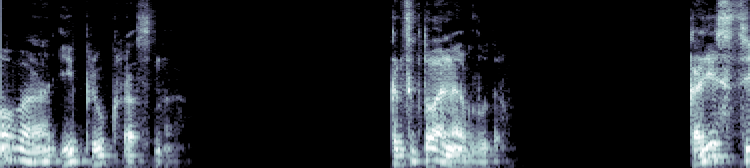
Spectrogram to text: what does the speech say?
новага і прыўкрасна канцэптуальная блуда Калісьці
